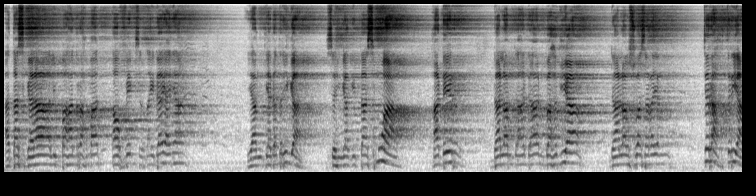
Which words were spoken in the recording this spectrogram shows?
atas segala limpahan rahmat, taufik serta hidayahnya yang tiada terhingga sehingga kita semua hadir dalam keadaan bahagia dalam suasana yang cerah ceria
